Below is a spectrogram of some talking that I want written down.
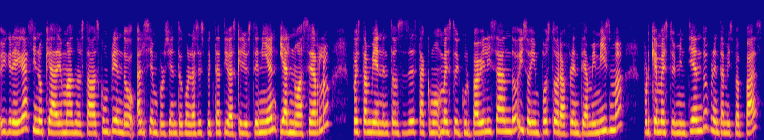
Y, sino que además no estabas cumpliendo al 100% con las expectativas que ellos tenían y al no hacerlo, pues también entonces está como me estoy culpabilizando y soy impostora frente a mí misma porque me estoy mintiendo frente a mis papás,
